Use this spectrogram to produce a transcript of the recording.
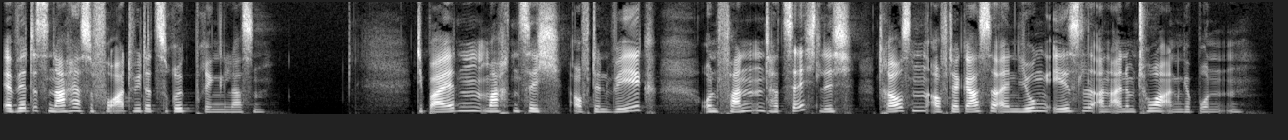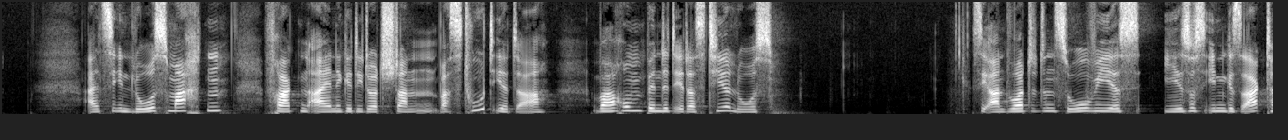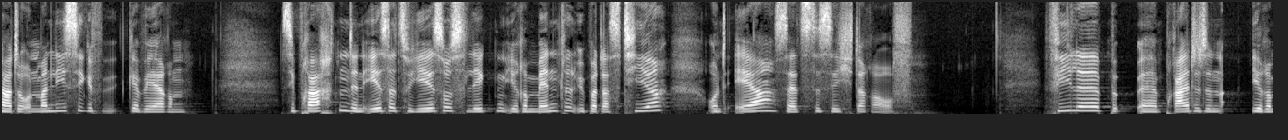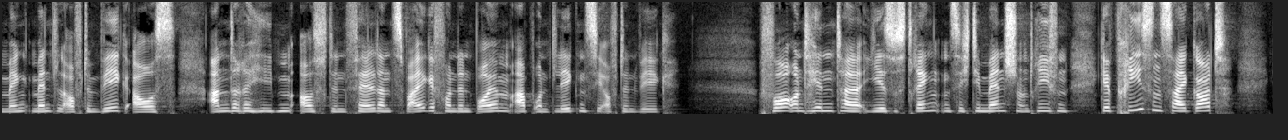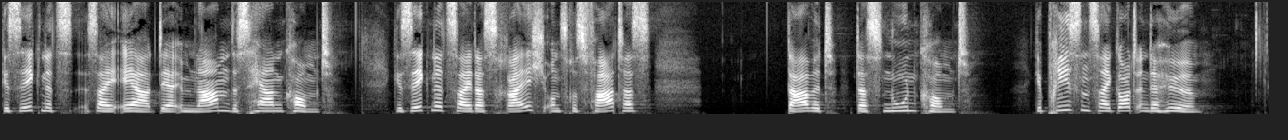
Er wird es nachher sofort wieder zurückbringen lassen. Die beiden machten sich auf den Weg und fanden tatsächlich draußen auf der Gasse einen jungen Esel an einem Tor angebunden. Als sie ihn losmachten, fragten einige, die dort standen, was tut ihr da? Warum bindet ihr das Tier los? Sie antworteten so, wie es Jesus ihnen gesagt hatte, und man ließ sie gewähren. Sie brachten den Esel zu Jesus, legten ihre Mäntel über das Tier, und er setzte sich darauf. Viele äh, breiteten ihre Mäntel auf dem Weg aus, andere hieben aus den Feldern Zweige von den Bäumen ab und legten sie auf den Weg. Vor und hinter Jesus drängten sich die Menschen und riefen, Gepriesen sei Gott, Gesegnet sei er, der im Namen des Herrn kommt. Gesegnet sei das Reich unseres Vaters David, das nun kommt. Gepriesen sei Gott in der Höhe.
